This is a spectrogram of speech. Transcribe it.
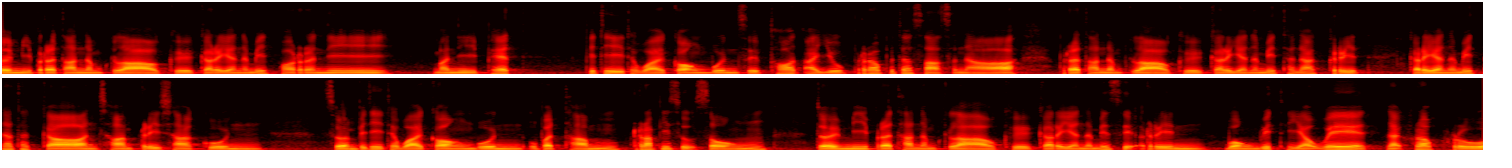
โดยมีประธานนำกล่าวคือกัลยาณมิตรพรณี มณีเพชร พิธีถวายกองบุญสืบทอดอายุพระพุทธศาสนา ประธานนำกล่าวคือกัลยาณมิตรธนกฤษกัลยาณมิตรนัฐการชาญปรีชากุล ส่วนพิธีถวายกองบุญ อุปถัมภ์พระพิสุสงฆ์โดยมีประธานนำกล่าวคือกัลยาณมิตรสิริน วงศวิทยาเวทและครอบครัว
